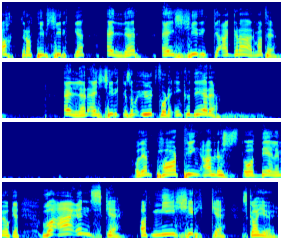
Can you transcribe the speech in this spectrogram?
attraktiv kirke, eller ei kirke jeg gleder meg til. Eller ei kirke som utfordrer, inkluderer. Og det er en par ting jeg har lyst til å dele med dere. Hva jeg ønsker at min kirke skal gjøre.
